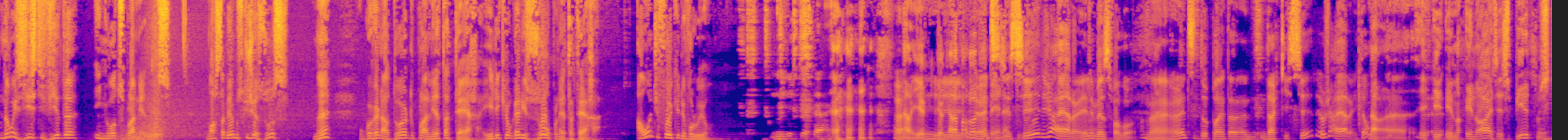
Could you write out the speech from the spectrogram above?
não existe vida em outros planetas. Nós sabemos que Jesus, né, o governador do planeta Terra, ele que organizou o planeta Terra. Aonde foi que ele evoluiu? Não existia terra. É. Não, e, e o que ela falou antes também, né? de ser, ele já era. Ele mesmo falou. Né? Antes do planeta daqui ser, eu já era. Então, Não, é, e, e- e no- e nós, espíritos,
